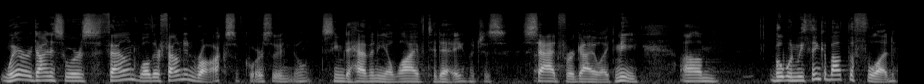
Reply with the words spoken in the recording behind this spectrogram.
where are dinosaurs found? Well, they're found in rocks, of course. They don't seem to have any alive today, which is sad for a guy like me. Um, but when we think about the flood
